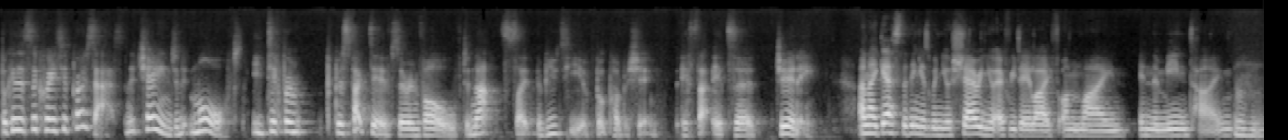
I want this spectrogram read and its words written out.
because it's a creative process and it changes and it morphs. Different perspectives are involved, and that's like the beauty of book publishing. Is that it's a journey. And I guess the thing is, when you're sharing your everyday life online in the meantime, mm-hmm.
